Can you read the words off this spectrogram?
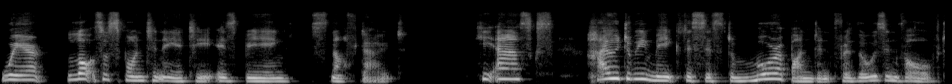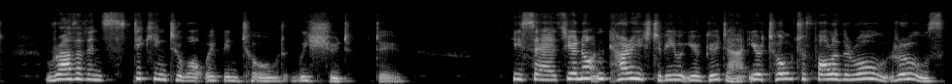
where lots of spontaneity is being snuffed out. He asks, How do we make the system more abundant for those involved rather than sticking to what we've been told we should do? He says, You're not encouraged to be what you're good at, you're told to follow the rules.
